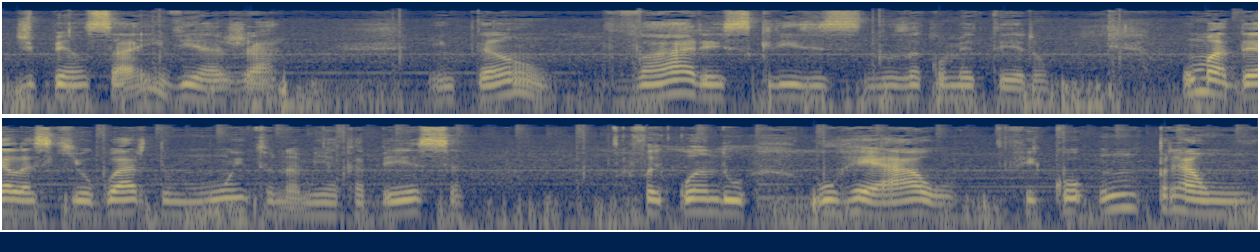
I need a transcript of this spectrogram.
de pensar em viajar. Então, várias crises nos acometeram. Uma delas que eu guardo muito na minha cabeça foi quando o real ficou um para um.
